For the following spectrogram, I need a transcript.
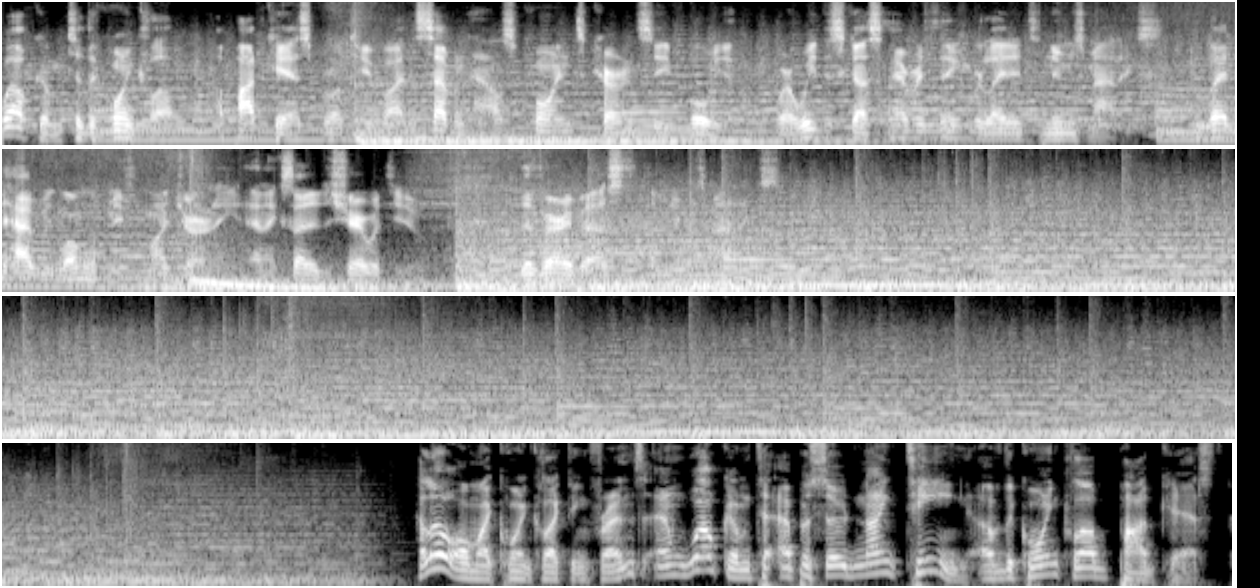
Welcome to the Coin Club, a podcast brought to you by the Seven House Coins, Currency, Bullion, where we discuss everything related to numismatics. I'm glad to have you along with me for my journey and excited to share with you the very best of numismatics. My coin collecting friends, and welcome to episode 19 of the Coin Club podcast.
